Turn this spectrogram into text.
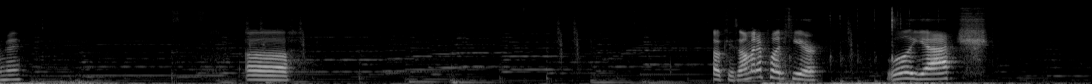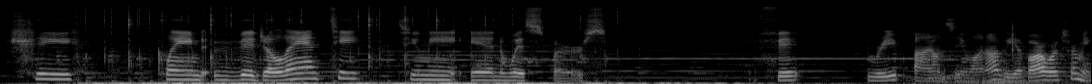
Okay. Uh. Okay, so I'm gonna put here. Wulyach claimed vigilante to me in whispers. Fit reap. I don't see why not. VFR works for me.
